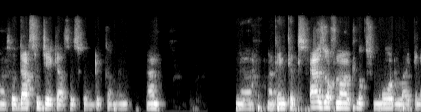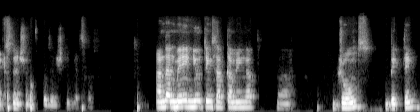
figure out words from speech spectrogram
Uh, so that's the JCAS is going to come in. And yeah, I think it's as of now, it looks more like an extension of positioning itself. And then many new things are coming up. Uh, drones, big thing.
